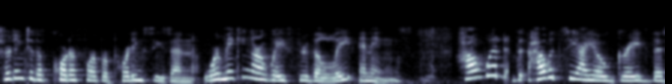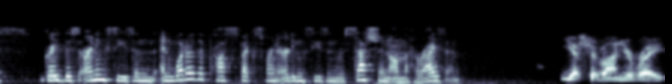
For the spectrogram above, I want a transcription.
Turning to the quarter four reporting season, we're making our way through the late innings. How would how would CIO grade this grade this earnings season, and what are the prospects for an earnings season recession on the horizon? Yes, Siobhan, you're right.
